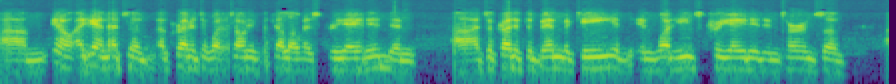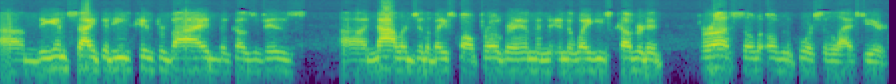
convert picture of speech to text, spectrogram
um, you know, again, that's a, a credit to what Tony Vitello has created, and uh, it's a credit to Ben McKee and, and what he's created in terms of um, the insight that he can provide because of his uh, knowledge of the baseball program and, and, the way he's covered it for us over, over the course of the last year.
